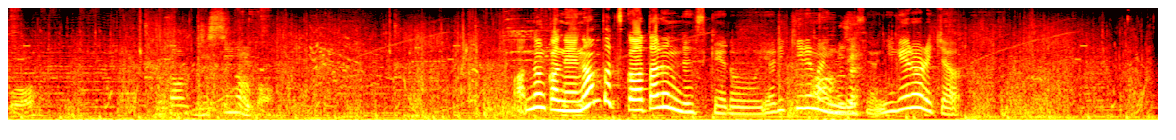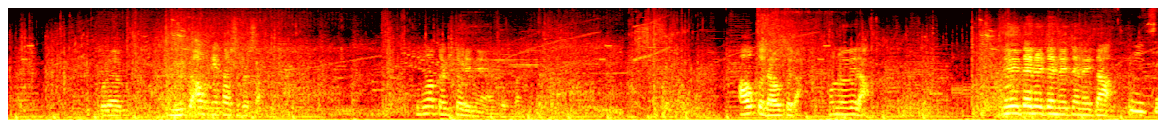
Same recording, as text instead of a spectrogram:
こ？ボタン実炊なのか？あなんかね何発か当たるんですけどやりきれないんですよ。逃げられちゃうこれはあオッケー倒した倒したこの後一人ねどっかに。あ奥だ奥だ。この上だ。抜いた抜いた抜いた抜いた。ナイス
